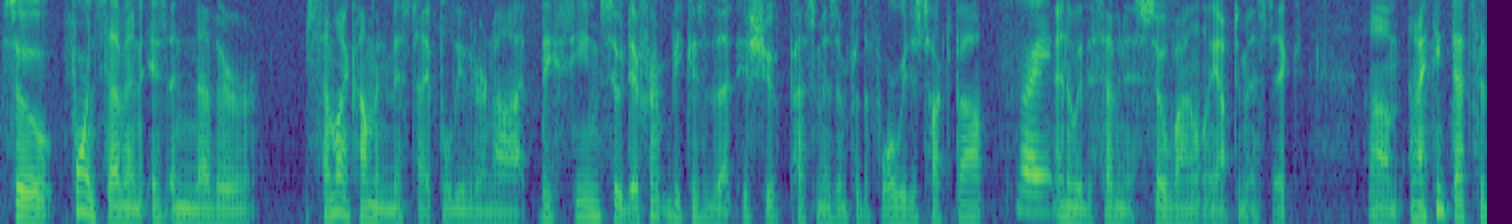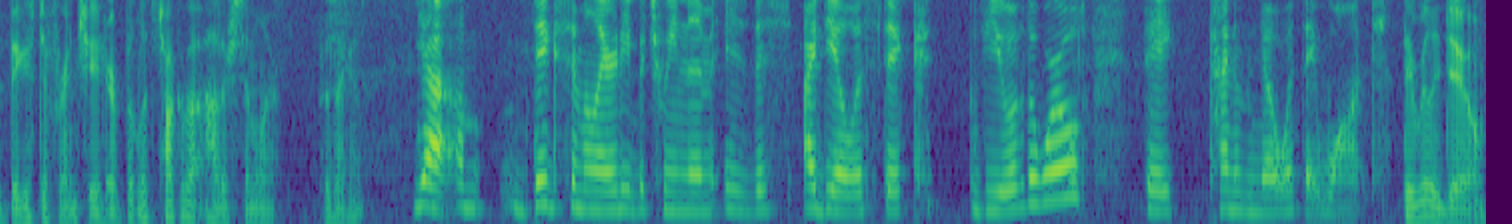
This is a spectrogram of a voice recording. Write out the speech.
So four and seven is another semi-common mistype, believe it or not. They seem so different because of that issue of pessimism for the four we just talked about. Right. And the way the seven is so violently optimistic. Um, and I think that's the biggest differentiator. But let's talk about how they're similar for a second. Yeah, a big similarity between them is this idealistic view of the world. They kind of know what they want. They really do.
